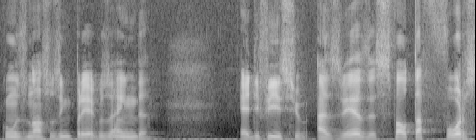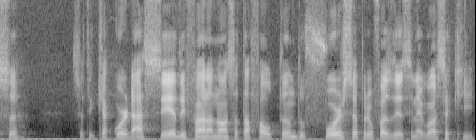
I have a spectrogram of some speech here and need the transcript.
com os nossos empregos ainda é difícil. Às vezes falta força. Você tem que acordar cedo e falar: Nossa, tá faltando força para eu fazer esse negócio aqui.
